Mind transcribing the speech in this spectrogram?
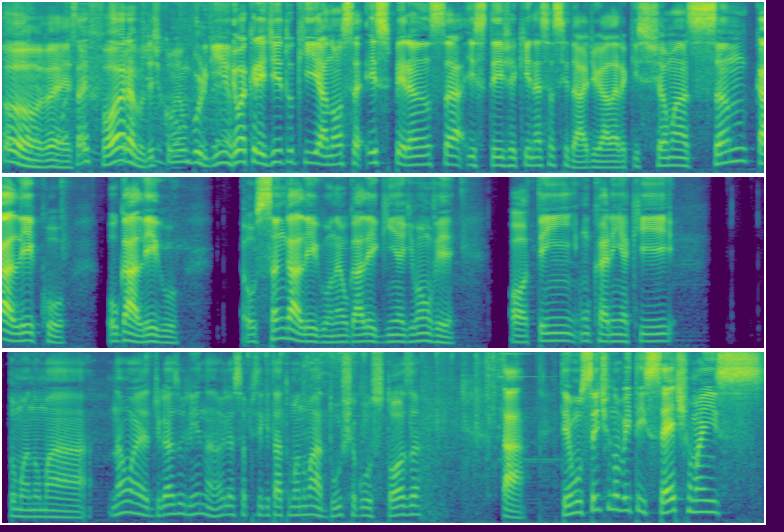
Ô, oh, velho, sai fora, deixa eu comer um burguinho. Eu acredito que a nossa esperança esteja aqui nessa cidade, galera, que se chama San Caleco, ou Galego. É o San Galego, né? O galeguinho aqui, vamos ver. Ó, tem um carinha aqui tomando uma... Não, é de gasolina. Olha só, pensei que tá tomando uma ducha gostosa. Tá. Temos 197, mas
